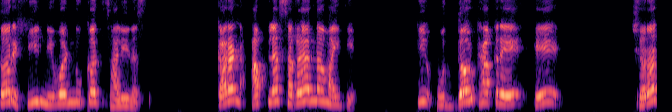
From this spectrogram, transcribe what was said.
तर ही निवडणूकच झाली नसते. कारण आपल्या सगळ्यांना माहिती आहे की उद्धव ठाकरे हे शरद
